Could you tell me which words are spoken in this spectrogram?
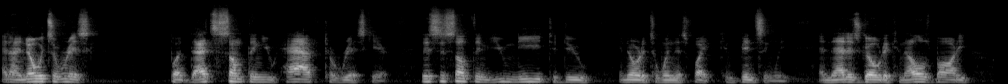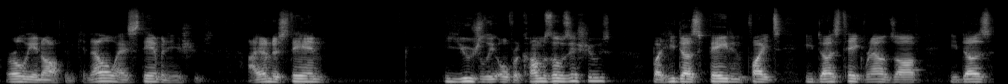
And I know it's a risk, but that's something you have to risk here. This is something you need to do in order to win this fight convincingly, and that is go to Canelo's body early and often. Canelo has stamina issues. I understand he usually overcomes those issues, but he does fade in fights. He does take rounds off. He does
